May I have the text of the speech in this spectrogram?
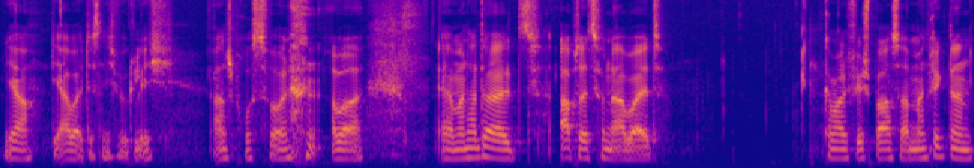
ja, die Arbeit ist nicht wirklich anspruchsvoll, aber äh, man hat halt abseits von der Arbeit kann man halt viel Spaß haben. Man kriegt dann,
